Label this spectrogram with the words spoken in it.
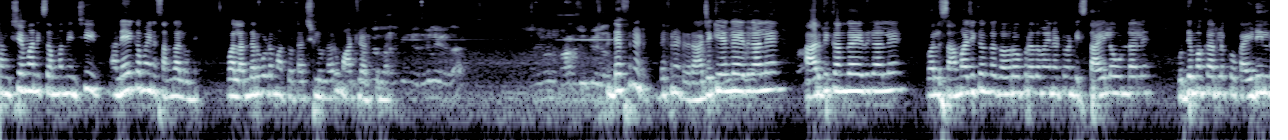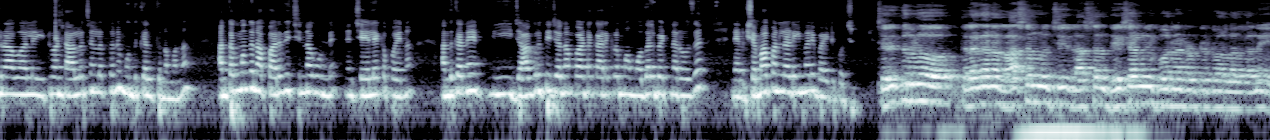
సంక్షేమానికి సంబంధించి అనేకమైన సంఘాలు ఉన్నాయి. వాళ్ళందరూ కూడా మాతో టచ్లు ఉన్నారు మాట్లాడుతున్నారు. డెఫినెట్ డెఫినెట్గా రాజకీయంగా ఎదగాలి ఆర్థికంగా ఎదగాలి వాళ్ళు సామాజికంగా గౌరవప్రదమైనటువంటి స్థాయిలో ఉండాలి ఉద్యమకారులకు ఒక ఐడియల్ రావాలి ఇటువంటి ఆలోచనలతోనే ముందుకెళ్తున్నామన్న. అంతకుముందు నా పరిధి చిన్నగా ఉండే నేను చేయలేకపోయినా. అందుకనే ఈ జాగృతి జనం బాట కార్యక్రమం మొదలుపెట్టిన రోజే నేను క్షమాపణలు అడిగి మరి బయటకు వచ్చాను చరిత్రలో తెలంగాణ రాష్ట్రం నుంచి రాష్ట్రం దేశం నుంచి పోరాడినటువంటి వాళ్ళు కానీ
